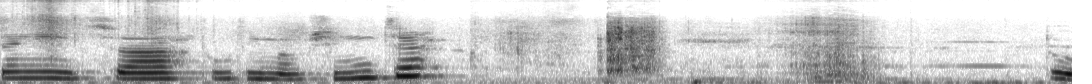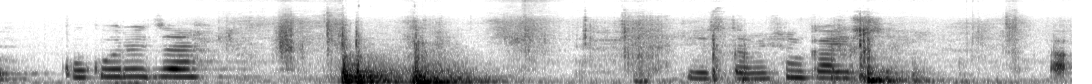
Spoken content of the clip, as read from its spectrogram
Pszenica, tutaj mam pszenicę. Tu kukurydzę. Tu jest ta mieszanka jeszcze. A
